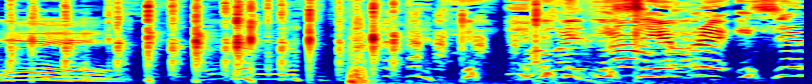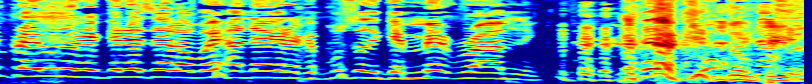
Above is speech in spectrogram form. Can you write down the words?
Yeah. Y, siempre, y siempre hay uno que quiere ser la oveja negra que puso de que Mitt Romney. Estúpido.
